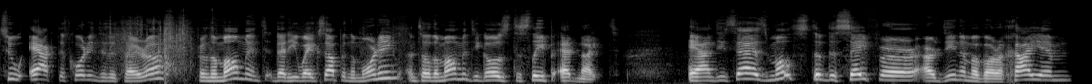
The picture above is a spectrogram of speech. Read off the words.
to act according to the Torah from the moment that he wakes up in the morning until the moment he goes to sleep at night. And he says most of the Sefer are dinim of Arachayim,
